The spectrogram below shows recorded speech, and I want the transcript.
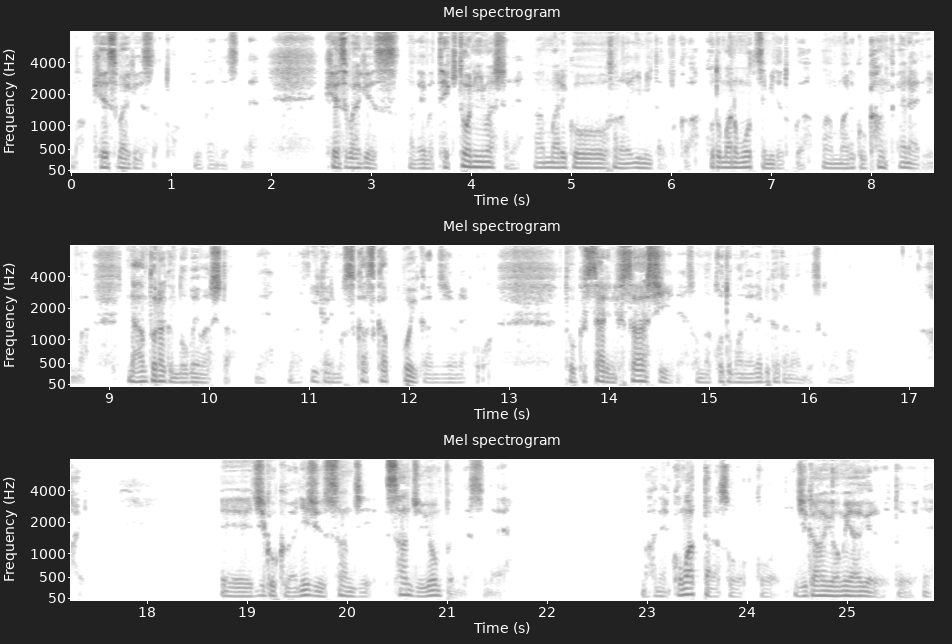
まあ、ケースバイケースだという感じですね。ケースバイケース。なんか今適当に言いましたね。あんまりこう、その意味だとか、言葉の持つ意味だとか、あんまりこう考えないで今、なんとなく述べました。ね。まあ、いかにもスカスカっぽい感じのね、こう、トークスタイルにふさわしいね、そんな言葉の選び方なんですけども。はい。えー、時刻は23時34分ですね。まあね、困ったらそう、こう、時間を読み上げるというね、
